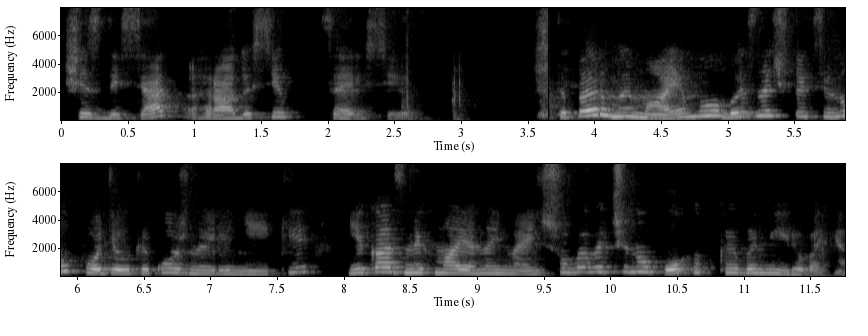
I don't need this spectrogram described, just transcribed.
60 градусів Цельсію. Тепер ми маємо визначити ціну поділки кожної лінійки, яка з них має найменшу величину похибки вимірювання.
